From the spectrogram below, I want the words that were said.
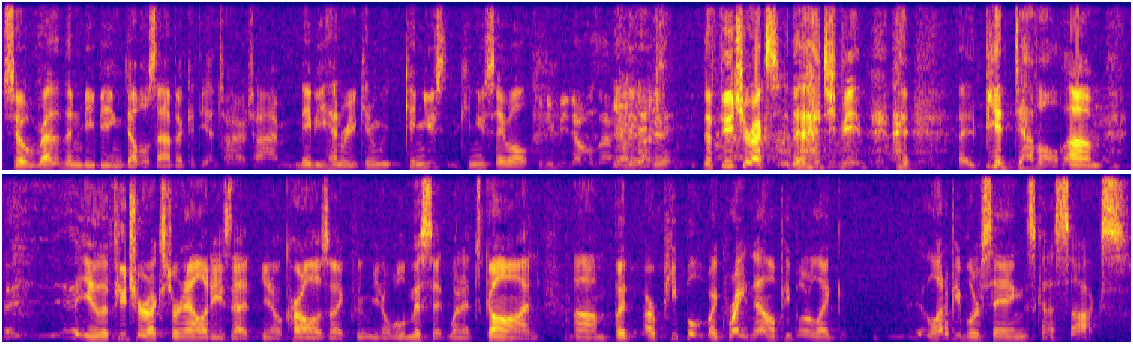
So rather than me being devil's advocate the entire time, maybe Henry, can we, can you can you say, well, Can you be devil's the, advocate? the, the future ex, the, be, be a devil. Um, you know, the future externalities that you know, Carl is like, you know, we'll miss it when it's gone. Um, but are people like right now? People are like, a lot of people are saying this kind of sucks.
